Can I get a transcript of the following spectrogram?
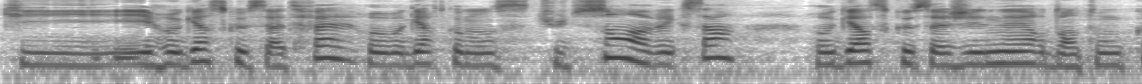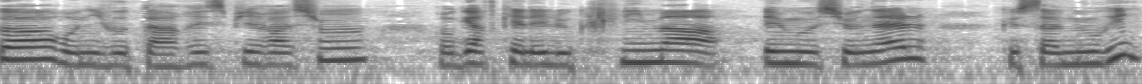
qui regarde ce que ça te fait, regarde comment tu te sens avec ça, regarde ce que ça génère dans ton corps, au niveau de ta respiration, regarde quel est le climat émotionnel que ça nourrit.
